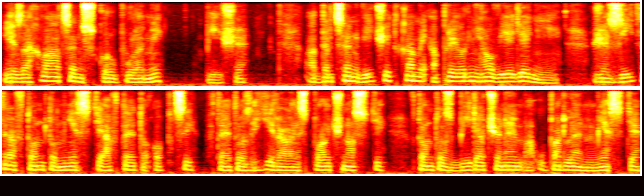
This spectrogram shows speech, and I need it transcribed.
Je zachvácen skrupulemi, píše, a drcen výčitkami a priorního vědění, že zítra v tomto městě a v této obci, v této zhýralé společnosti, v tomto zbídačeném a upadlém městě,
